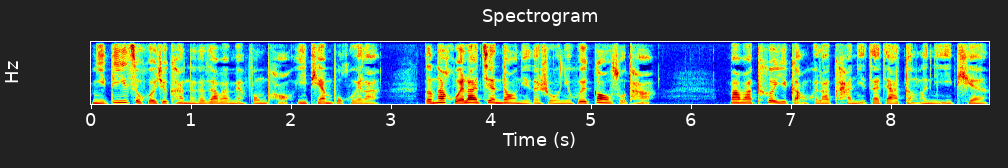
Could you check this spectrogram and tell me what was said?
你第一次回去看他，他在外面疯跑，一天不回来。等他回来见到你的时候，你会告诉他：“妈妈特意赶回来看你，在家等了你一天，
